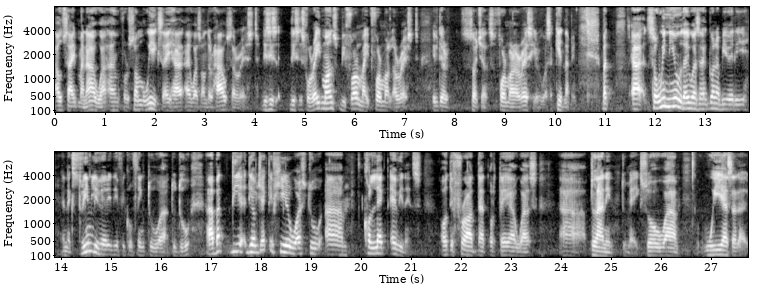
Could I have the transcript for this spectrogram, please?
outside Managua, and for some weeks I had I was under house arrest. This is this is for eight months before my formal arrest, if there such as formal arrest here, it was a kidnapping. But uh, so we knew that it was uh, going to be very an extremely very difficult thing to uh, to do. Uh, but the the objective here was to um, collect evidence of the fraud that Ortega was uh, planning to make. So uh, we as a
